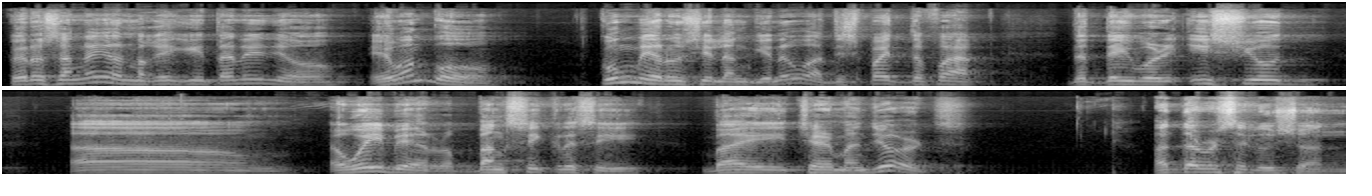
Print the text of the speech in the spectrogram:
Pero sa ngayon, makikita ninyo, ewan ko, kung meron silang ginawa, despite the fact that they were issued um, a waiver of bank secrecy by Chairman George. At the resolution,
